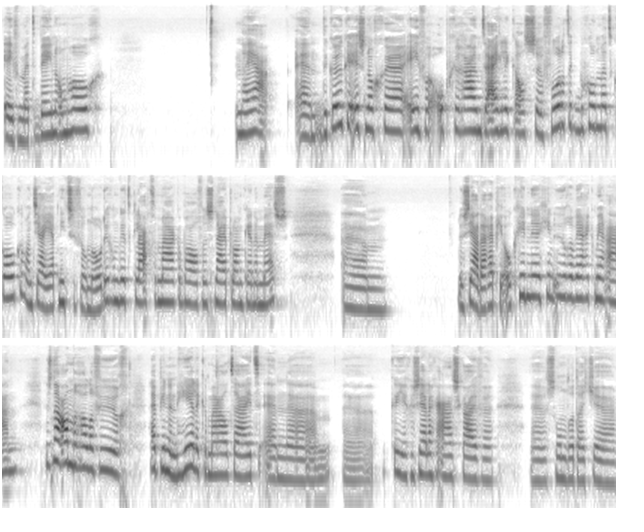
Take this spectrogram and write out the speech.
even met de benen omhoog. Nou ja, en de keuken is nog uh, even opgeruimd eigenlijk als uh, voordat ik begon met koken. Want ja, je hebt niet zoveel nodig om dit klaar te maken, behalve een snijplank en een mes. Um, dus ja, daar heb je ook geen, eh, geen urenwerk meer aan. Dus na anderhalf uur heb je een heerlijke maaltijd en ehm, eh, kun je gezellig aanschuiven zonder dat je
